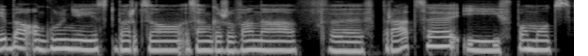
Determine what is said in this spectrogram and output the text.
Jeba ogólnie jest bardzo zaangażowana w, w pracę i w pomoc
